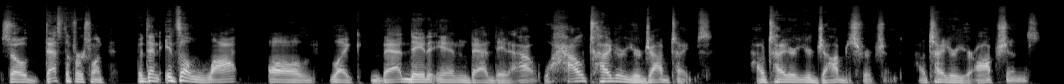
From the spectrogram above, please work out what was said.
So that's the first one. But then it's a lot of like bad data in, bad data out. How tight are your job types? How tight are your job description? How tight are your options?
